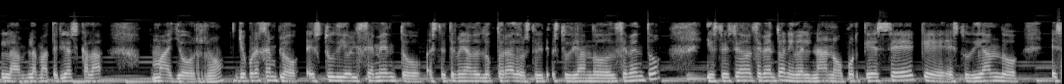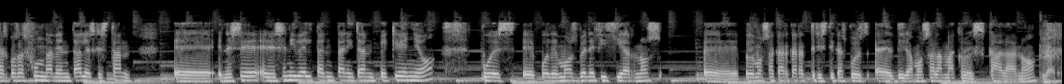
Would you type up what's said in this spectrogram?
la, materia a escala mayor, ¿no? Yo, por ejemplo, estudio el cemento, estoy terminando el doctorado, estoy estudiando el cemento y estoy estudiando el cemento a nivel nano, porque sé que estudiando esas cosas fundamentales que están eh, en, ese, en ese nivel tan, tan y tan pequeño, pues eh, podemos beneficiarnos, podemos sacar características, pues digamos, a la macroescala, ¿no? Claro.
